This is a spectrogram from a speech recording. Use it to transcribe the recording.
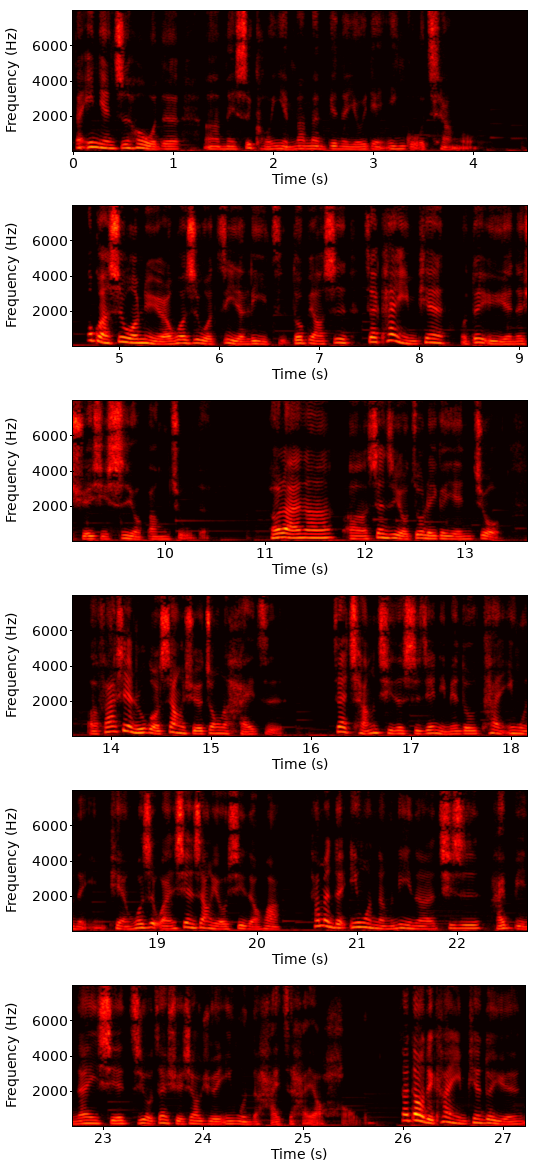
那一年之后，我的呃美式口音也慢慢变得有一点英国腔哦。不管是我女儿或是我自己的例子，都表示在看影片，我对语言的学习是有帮助的。荷兰呢，呃，甚至有做了一个研究。呃，发现如果上学中的孩子在长期的时间里面都看英文的影片，或是玩线上游戏的话，他们的英文能力呢，其实还比那一些只有在学校学英文的孩子还要好。那到底看影片对语言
